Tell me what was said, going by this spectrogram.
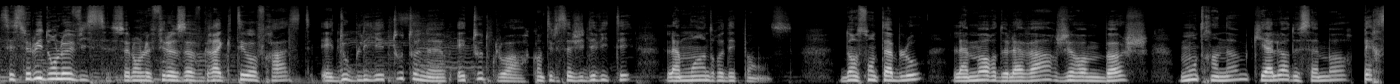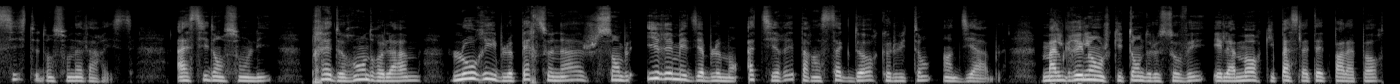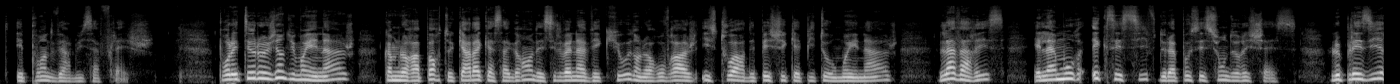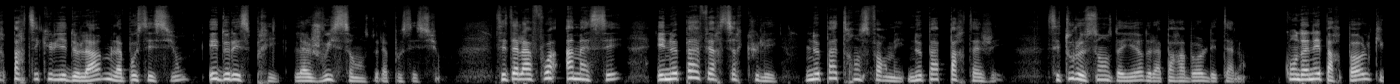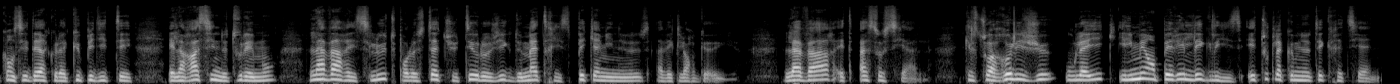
C'est celui dont le vice, selon le philosophe grec Théophraste, est d'oublier tout honneur et toute gloire quand il s'agit d'éviter la moindre dépense. Dans son tableau, La mort de l'avare, Jérôme Bosch montre un homme qui, à l'heure de sa mort, persiste dans son avarice. Assis dans son lit, près de rendre l'âme, l'horrible personnage semble irrémédiablement attiré par un sac d'or que lui tend un diable, malgré l'ange qui tente de le sauver et la mort qui passe la tête par la porte et pointe vers lui sa flèche. Pour les théologiens du Moyen Âge, comme le rapportent Carla Casagrande et Silvana Vecchio dans leur ouvrage Histoire des péchés capitaux au Moyen Âge, l'avarice est l'amour excessif de la possession de richesses, le plaisir particulier de l'âme, la possession, et de l'esprit, la jouissance de la possession. C'est à la fois amasser et ne pas faire circuler, ne pas transformer, ne pas partager. C'est tout le sens d'ailleurs de la parabole des talents. Condamné par Paul, qui considère que la cupidité est la racine de tous les maux, l'avarice lutte pour le statut théologique de matrice pécamineuse avec l'orgueil. L'avare est asocial. Qu'il soit religieux ou laïque, il met en péril l'Église et toute la communauté chrétienne.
